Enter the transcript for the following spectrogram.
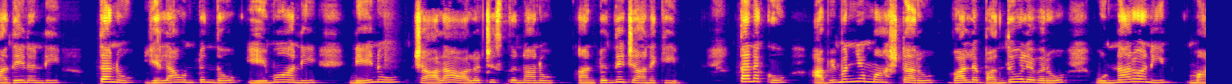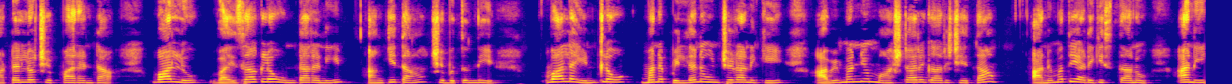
అదేనండి. తను ఎలా ఉంటుందో ఏమో అని నేను చాలా ఆలోచిస్తున్నాను అంటుంది జానకి. తనకు అభిమన్యం మాస్టారు వాళ్ళ బంధువులెవరో ఉన్నారు అని మాటల్లో చెప్పారంట. వాళ్ళు వైజాగ్లో ఉంటారని అంకిత చెబుతుంది. వాళ్ళ ఇంట్లో మన పిల్లను ఉంచడానికి అభిమన్యం మాస్టారు గారి చేత అనుమతి అడిగిస్తాను అని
